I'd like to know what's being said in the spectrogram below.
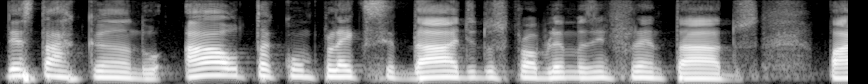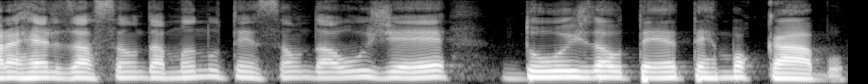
destacando alta complexidade dos problemas enfrentados para a realização da manutenção da UGE 2 da UTE Termocabo,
